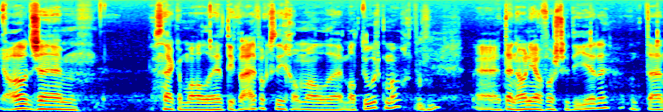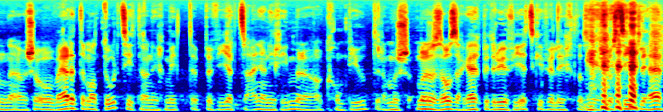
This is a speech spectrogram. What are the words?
Ja, das ist, ähm, ich sage mal, relativ einfach. Ich habe mal äh, Matur gemacht. Mhm. Äh, dann habe ich angefangen zu studieren und dann äh, schon während der Maturzeit habe ich mit etwa 14 habe ich immer einen Computer, muss, muss so sagen, ich bin 43 vielleicht, also schon ein Zeitchen her,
